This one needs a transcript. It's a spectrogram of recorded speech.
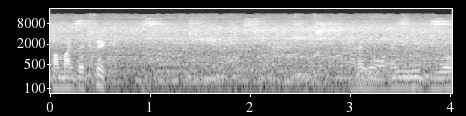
pas mal de trucs. Riz, bio.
